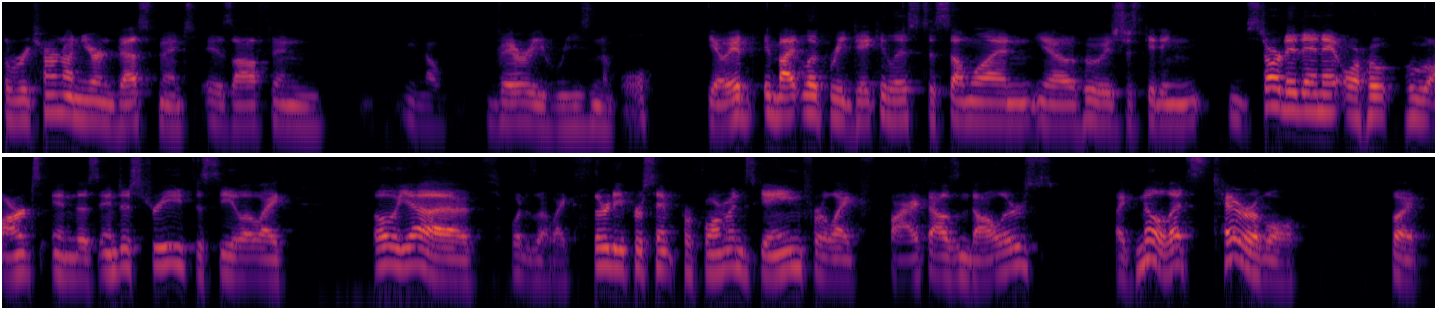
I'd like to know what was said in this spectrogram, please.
the return on your investment is often, you know, very reasonable. You know, it, it might look ridiculous to someone, you know, who is just getting started in it or who, who aren't in this industry to see like, oh yeah, what is that like 30% performance gain for like $5,000? Like, no, that's terrible. But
